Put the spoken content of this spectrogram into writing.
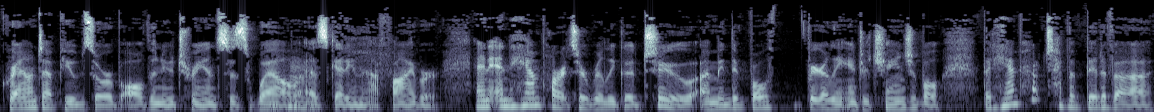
ground up, you absorb all the nutrients as well Mm-hmm. as getting that fiber. And and hemp hearts are really good too. I mean, they're both fairly interchangeable. But hemp hearts have a bit of a,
